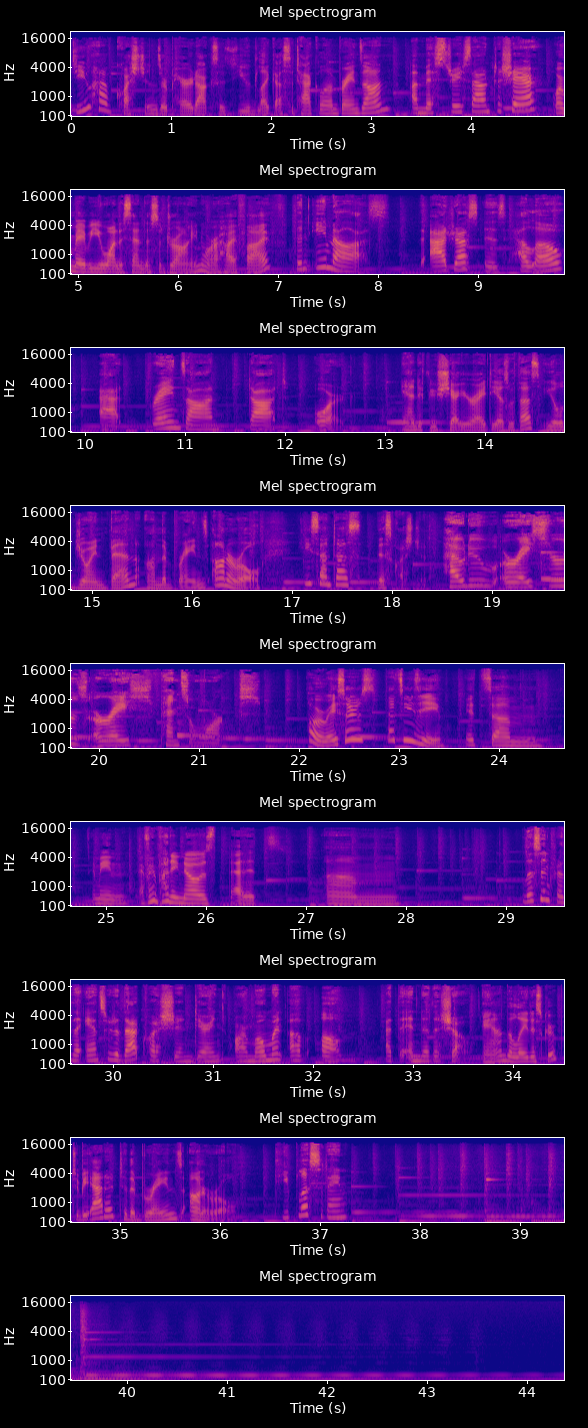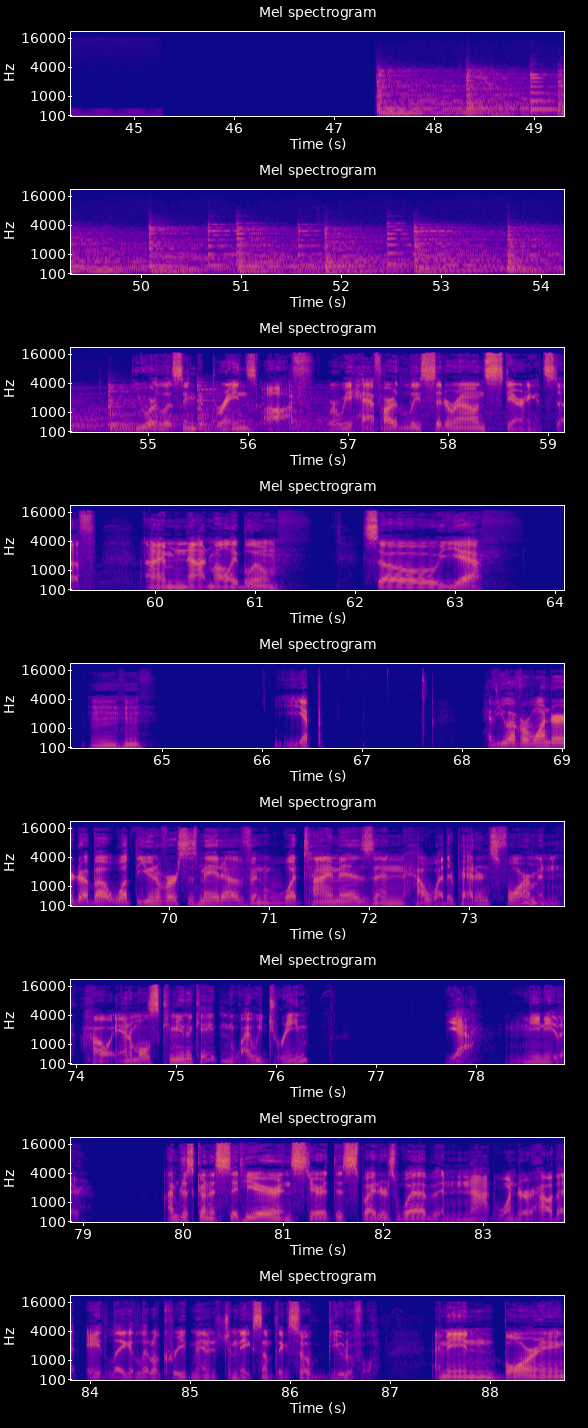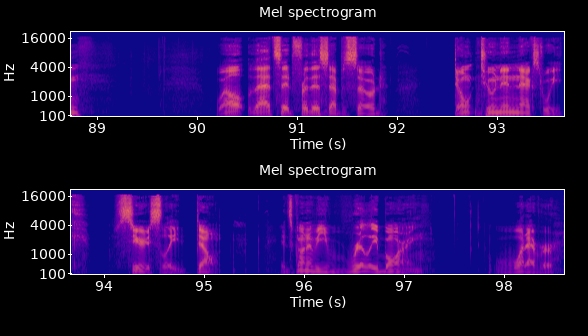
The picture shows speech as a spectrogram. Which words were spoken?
Do you have questions or paradoxes you'd like us to tackle on Brains On? A mystery sound to share? Or maybe you want to send us a drawing or a high five? Then email us. The address is hello at brainson.org. And if you share your ideas with us, you'll join Ben on the Brains Honor Roll. He sent us this question. How do erasers erase pencil marks? Oh, erasers? That's easy. It's, um, I mean, everybody knows that it's, um, Listen for the answer to that question during our moment of um at the end of the show. and the latest group to be added to the Brains Honor Roll. Keep listening. Listening to Brains Off, where we half heartedly sit around staring at stuff. I'm not Molly Bloom. So, yeah. Mm hmm. Yep. Have you ever wondered about what the universe is made of, and what time is, and how weather patterns form, and how animals communicate, and why we dream? Yeah, me neither. I'm just gonna sit here and stare at this spider's web and not wonder how that eight legged little creep managed to make something so beautiful. I mean, boring. Well, that's it for this episode. Don't tune in next week. Seriously, don't. It's gonna be really boring. Whatever.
